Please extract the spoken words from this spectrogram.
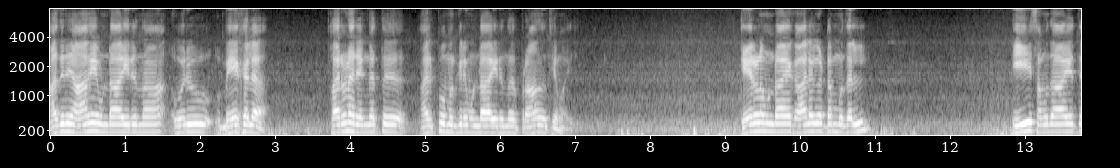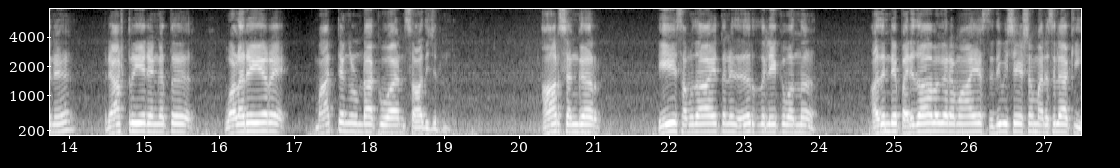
അതിന് ആകെ ഉണ്ടായിരുന്ന ഒരു മേഖല ഭരണരംഗത്ത് അല്പമെങ്കിലും ഉണ്ടായിരുന്ന പ്രാതിനിധ്യമായിരുന്നു. കേരളമുണ്ടായ കാലഘട്ടം മുതൽ ഈ സമുദായത്തിന് രാഷ്ട്രീയ രംഗത്ത് വളരെയേറെ മാറ്റങ്ങൾ ഉണ്ടാക്കുവാൻ സാധിച്ചിട്ടുണ്ട്. ആർ ശങ്കർ ഈ സമുദായത്തിന്റെ നേതൃത്വത്തിലേക്ക് വന്ന് അതിന്റെ പരിതാപകരമായ സ്ഥിതിവിശേഷം മനസ്സിലാക്കി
